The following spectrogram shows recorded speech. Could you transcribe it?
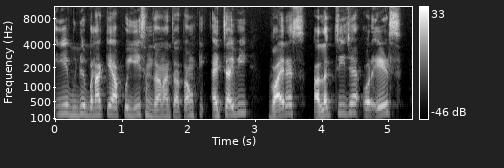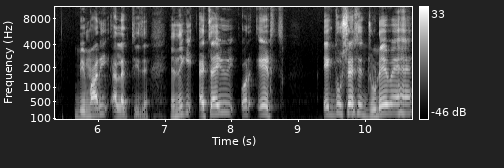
ये वीडियो बना के आपको ये समझाना चाहता हूँ कि एचआईवी वायरस अलग चीज़ है और एड्स बीमारी अलग चीज़ है। यानी कि एचआईवी और एड्स एक दूसरे से जुड़े हुए हैं,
